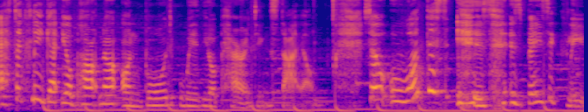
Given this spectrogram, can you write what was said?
Ethically Get Your Partner on Board with Your Parenting Style. So, what this is, is basically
